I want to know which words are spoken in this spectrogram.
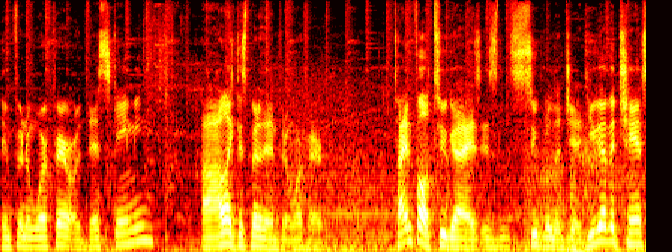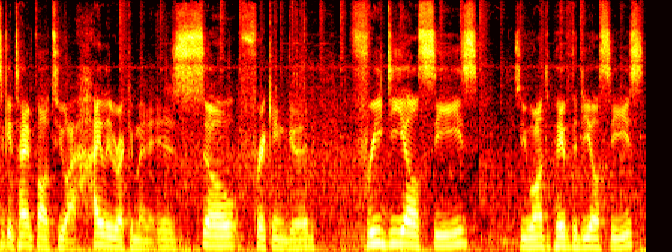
Infinite Warfare or this gaming? Uh, I like this better than Infinite Warfare. Titanfall 2, guys, is super legit. If you have a chance to get Titanfall 2, I highly recommend it. It is so freaking good. Free DLCs, so you won't have to pay for the DLCs.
